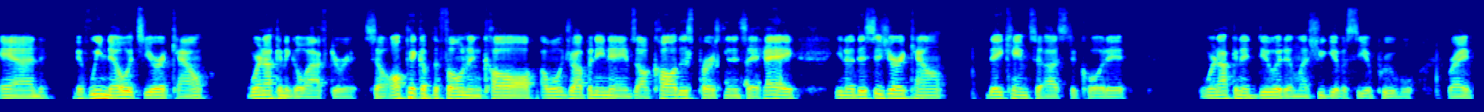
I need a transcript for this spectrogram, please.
and if we know it's your account we're not going to go after it. So i'll pick up the phone and call i won't drop any names i'll call this person and say hey you know this is your account they came to us to quote it we're not going to do it unless you give us the approval, right?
